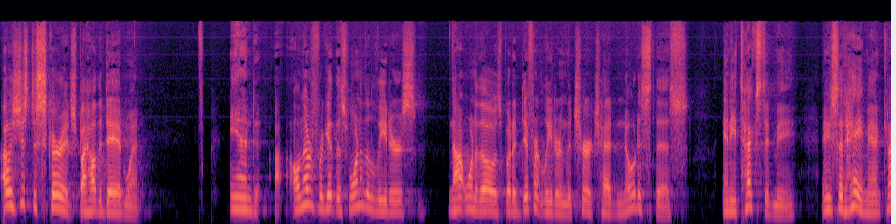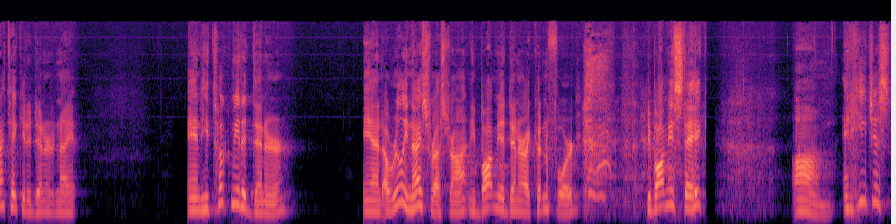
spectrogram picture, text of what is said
I was just discouraged by how the day had went. And I'll never forget this. One of the leaders, not one of those, but a different leader in the church, had noticed this, and he texted me and he said, Hey, man, can I take you to dinner tonight? And he took me to dinner and a really nice restaurant. And he bought me a dinner I couldn't afford. he bought me a steak. Um, and he just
